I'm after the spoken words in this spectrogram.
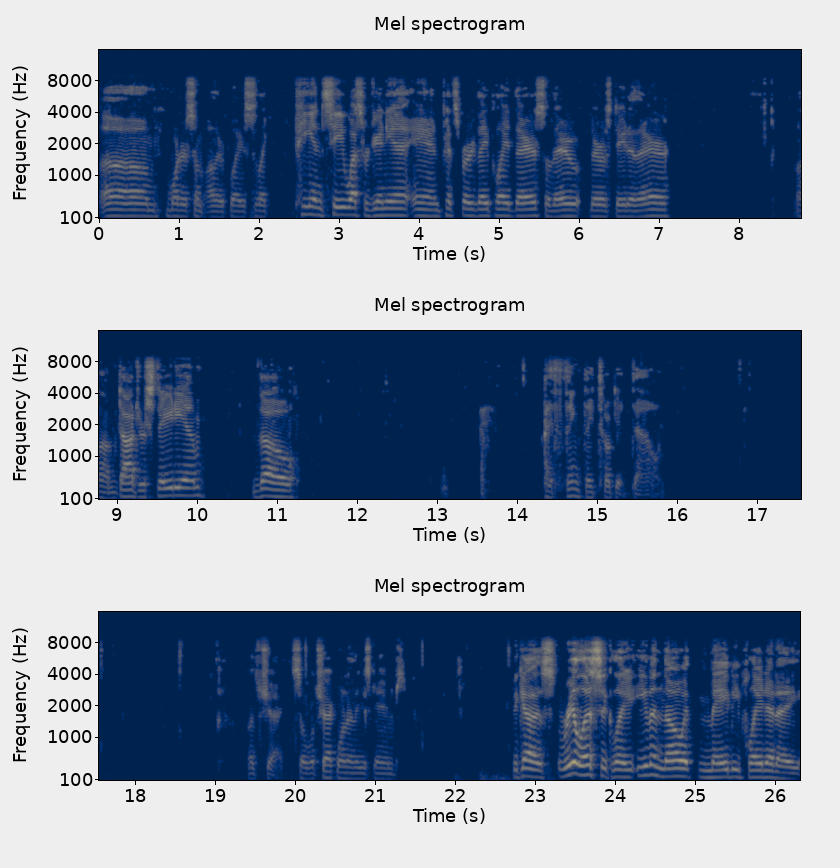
Um, what are some other places like PNC, West Virginia, and Pittsburgh? They played there, so there there's data there. Um, Dodger Stadium, though, I think they took it down. Let's check. So we'll check one of these games. Because realistically, even though it may be played at a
